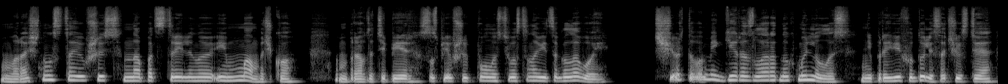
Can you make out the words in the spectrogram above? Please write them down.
мрачно уставившись на подстреленную им мамочку, правда теперь с успевшей полностью восстановиться головой. Чёртова Мегера злорадно ухмыльнулась, не проявив доли сочувствия.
